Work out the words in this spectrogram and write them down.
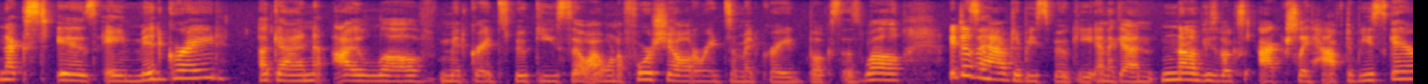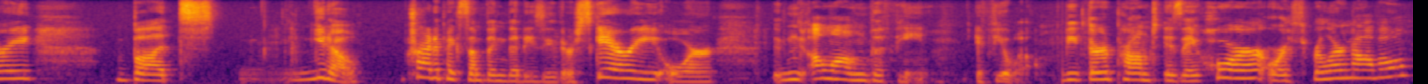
Next is a mid-grade. Again, I love mid-grade spooky, so I want to force y'all to read some mid-grade books as well. It doesn't have to be spooky, and again, none of these books actually have to be scary, but, you know, try to pick something that is either scary or along the theme if you will. The third prompt is a horror or thriller novel.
